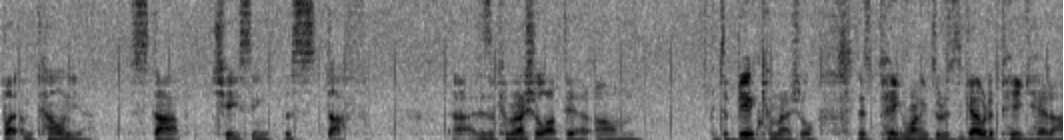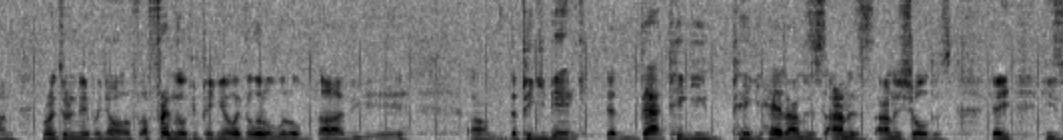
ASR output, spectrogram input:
But I'm telling you, stop chasing the stuff. Uh, there's a commercial out there. Um, it's a bank commercial. This pig running through. This guy with a pig head on running through the neighborhood. You know, a, a friendly looking pig. You know, like the little little uh, the, um, the piggy bank. That, that piggy pig head on his on his on his shoulders. Okay, he's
